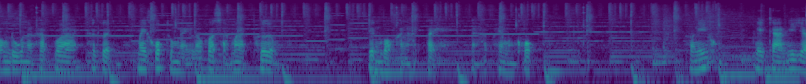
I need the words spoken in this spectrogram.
ลองดูนะครับว่าถ้าเกิดไม่ครบตรงไหนเราก็สามารถเพิ่มเส้นบอกขนาดไปนะครับให้มันครบคราวนี้ในการที่จะ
